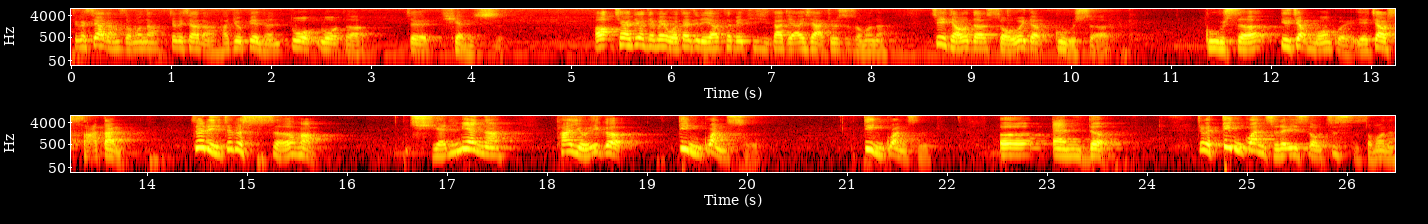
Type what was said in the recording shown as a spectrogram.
这个下场是什么呢？这个下场他就变成堕落的这个天使。好，亲爱的弟兄姐妹，我在这里要特别提醒大家一下，就是什么呢？这条的所谓的古蛇，古蛇又叫魔鬼，也叫撒旦。这里这个蛇哈，前面呢，它有一个定冠词。定冠词，a and，the，这个定冠词的意思哦，是指什么呢？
